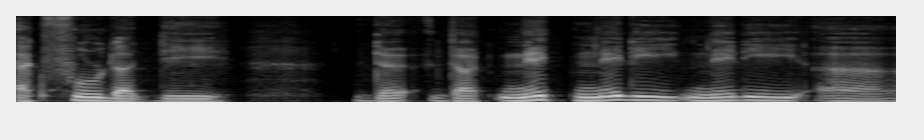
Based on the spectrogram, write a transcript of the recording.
ek voel dat die de dat net net die net die uh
